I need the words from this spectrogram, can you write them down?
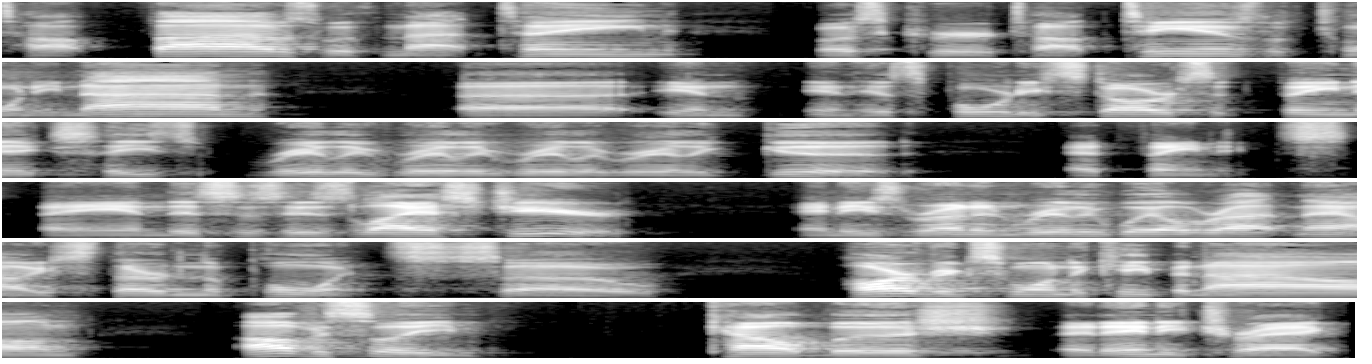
top fives with 19, most career top tens with 29. Uh, in in his 40 starts at Phoenix, he's really, really, really, really good at Phoenix, and this is his last year, and he's running really well right now. He's third in the points, so Harvick's one to keep an eye on. Obviously, Kyle Busch at any track,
